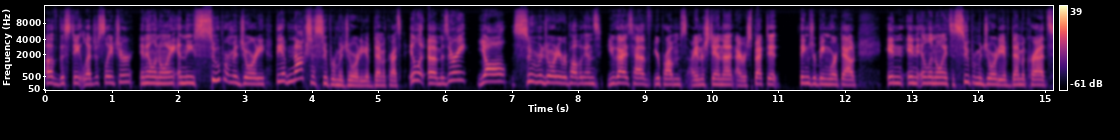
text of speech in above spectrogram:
of the state legislature in Illinois and the supermajority, the obnoxious supermajority of Democrats, uh, Missouri, y'all, supermajority Republicans, you guys have your problems. I understand that. I respect it. Things are being worked out. In, in Illinois, it's a supermajority of Democrats,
